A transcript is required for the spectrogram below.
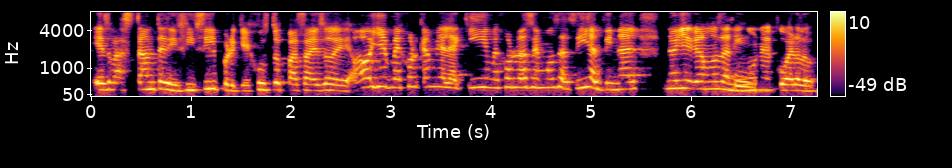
es bastante difícil porque justo pasa eso de, oye, mejor cámbiale aquí, mejor lo hacemos así, al final no llegamos a ningún acuerdo.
